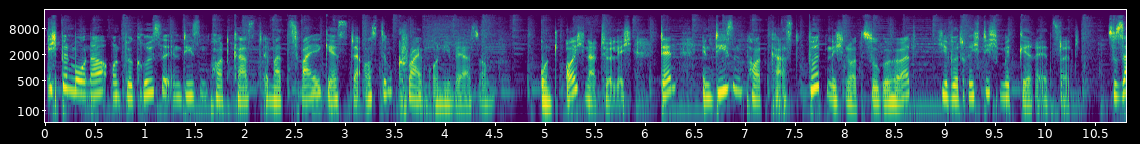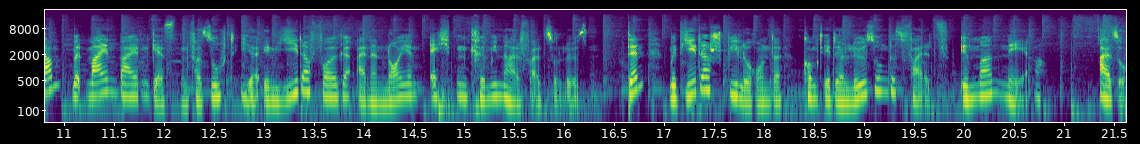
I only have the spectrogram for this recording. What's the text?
Ich bin Mona und begrüße in diesem Podcast immer zwei Gäste aus dem Crime-Universum. Und euch natürlich, denn in diesem Podcast wird nicht nur zugehört, hier wird richtig mitgerätselt. Zusammen mit meinen beiden Gästen versucht ihr in jeder Folge einen neuen, echten Kriminalfall zu lösen. Denn mit jeder Spielerunde kommt ihr der Lösung des Falls immer näher. Also,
